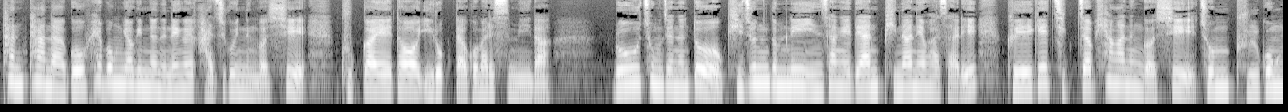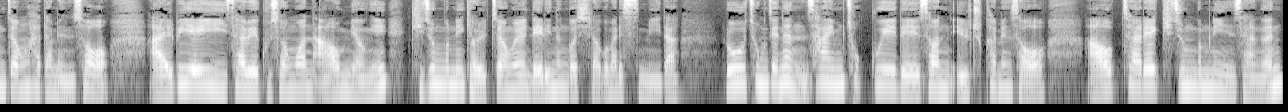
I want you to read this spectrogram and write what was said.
탄탄하고 회복력 있는 은행을 가지고 있는 것이 국가에 더 이롭다고 말했습니다. 로우 총재는 또 기준금리 인상에 대한 비난의 화살이 그에게 직접 향하는 것이 좀 불공정하다면서 RBA 이사회 구성원 9명이 기준금리 결정을 내리는 것이라고 말했습니다. 로우 총재는 사임 촉구에 대해선 일축하면서 9차례 기준금리 인상은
